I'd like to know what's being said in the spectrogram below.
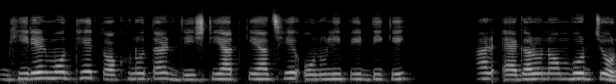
ভিড়ের মধ্যে তখনও তার দৃষ্টি আটকে আছে অনুলিপির দিকেই। আর এগারো নম্বর জন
